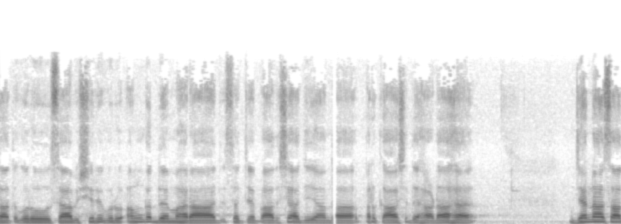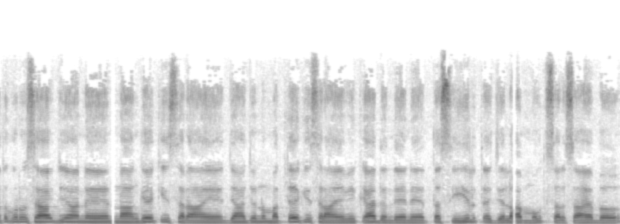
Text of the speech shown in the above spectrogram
ਸਤਿਗੁਰੂ ਸਾਹਿਬ ਸ੍ਰੀ ਗੁਰੂ ਅੰਗਦ ਦੇਵ ਮਹਾਰਾਜ ਸੱਚੇ ਪਾਤਸ਼ਾਹ ਜੀਆਂ ਦਾ ਪ੍ਰਕਾਸ਼ ਦਿਹਾੜਾ ਹੈ। ਜਿਨ੍ਹਾਂ ਸਤਿਗੁਰੂ ਸਾਹਿਬ ਜੀਆਂ ਨੇ ਨਾਂਗੇ ਕੀ ਸਰਾਏ ਜਾਂ ਜਿਹਨੂੰ ਮੱਤੇ ਕੀ ਸਰਾਏ ਵੀ ਕਹਿ ਦਿੰਦੇ ਨੇ, ਤਹਿਸੀਲ ਤੇ ਜ਼ਿਲ੍ਹਾ ਮੁਕਤਸਰ ਸਾਹਿਬ।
